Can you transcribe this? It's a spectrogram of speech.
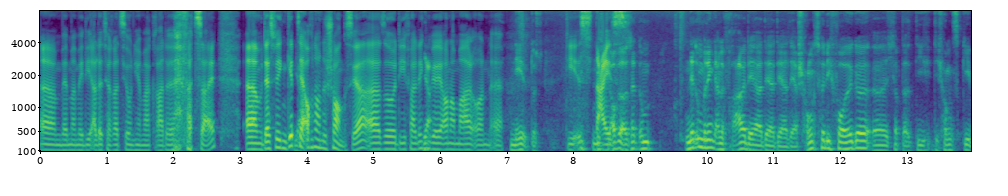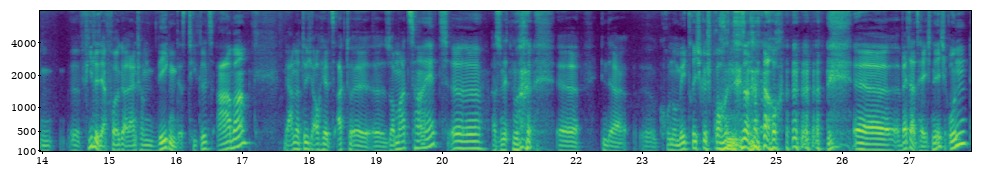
Ähm, wenn man mir die Alliteration hier mal gerade verzeiht. Ähm, deswegen gibt ja. er auch noch eine Chance, ja. Also die verlinken ja. wir ja auch nochmal und äh, nee, das, die ist ich, nice. Ich glaube, das nicht, um, nicht unbedingt eine Frage der, der, der, der Chance für die Folge. Äh, ich glaube, die, die Chance geben äh, viele der Folge allein schon wegen des Titels. Aber wir haben natürlich auch jetzt aktuell äh, Sommerzeit, äh, also nicht nur äh, in der äh, chronometrisch gesprochen, sondern auch wettertechnisch und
